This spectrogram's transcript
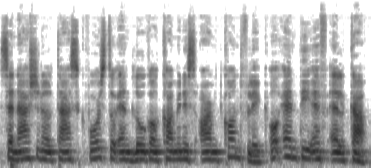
sa National Task Force to End Local Communist Armed Conflict o NTF-ELCAC.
